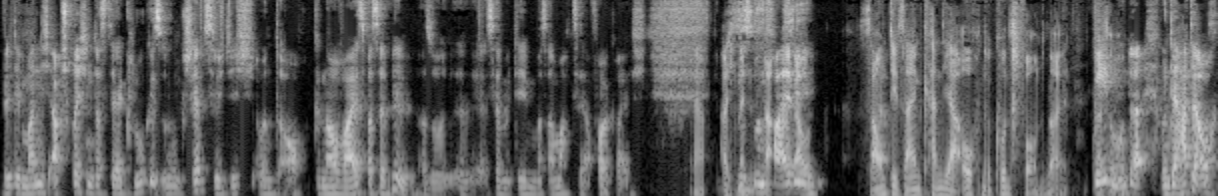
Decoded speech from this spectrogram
will dem Mann nicht absprechen, dass der klug ist und geschäftstüchtig und auch genau weiß, was er will. Also äh, er ist ja mit dem, was er macht, sehr erfolgreich. Ja, aber ich meine, so Sound, Sounddesign kann ja auch eine Kunstform sein. Also Eben, und, da, und der hat ja auch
